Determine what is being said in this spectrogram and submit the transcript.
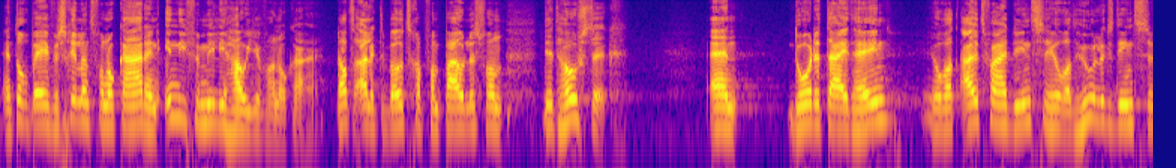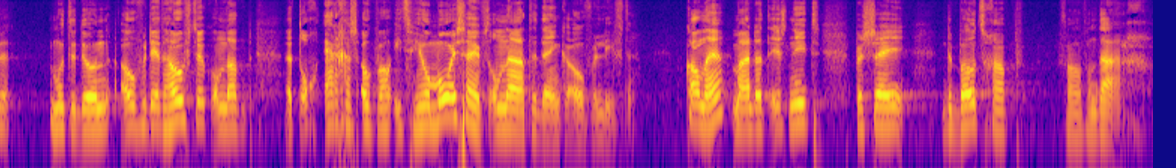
En toch ben je verschillend van elkaar en in die familie hou je van elkaar. Dat is eigenlijk de boodschap van Paulus van dit hoofdstuk. En door de tijd heen heel wat uitvaarddiensten, heel wat huwelijksdiensten moeten doen over dit hoofdstuk, omdat het toch ergens ook wel iets heel moois heeft om na te denken over liefde. Kan hè, maar dat is niet per se de boodschap van vandaag.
